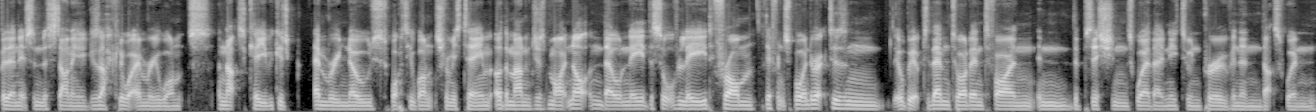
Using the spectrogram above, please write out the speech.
but then it's understanding exactly what Emery wants, and that's key because Emery knows what he wants from his team. Other managers might not, and they'll need the sort of lead from different sporting directors, and it'll be up to them to identify in, in the positions where they need to improve. And then that's when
